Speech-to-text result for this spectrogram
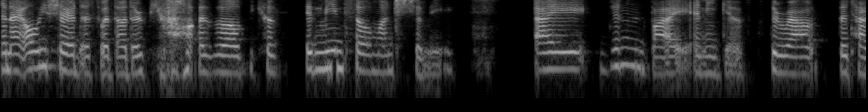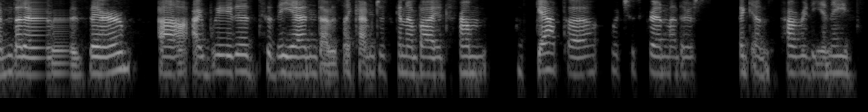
And I always share this with other people as well because it means so much to me. I didn't buy any gifts throughout the time that I was there. Uh, I waited to the end. I was like, I'm just going to buy it from GAPA, which is Grandmothers Against Poverty and AIDS.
